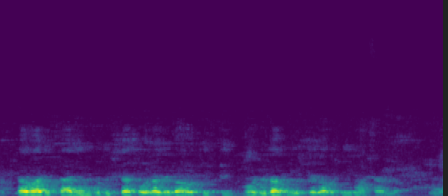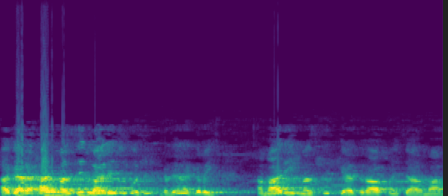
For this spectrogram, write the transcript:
ہفتہ واری تعلیم گزشتہ سولہ جگہ ہوتی تھی موجودہ بیس جگہ ہوتی ہے ماشاء اللہ اگر ہر مسجد والے سے کوشش کریں نا کہ بھائی ہماری مسجد کے اطراف میں چار ماہ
